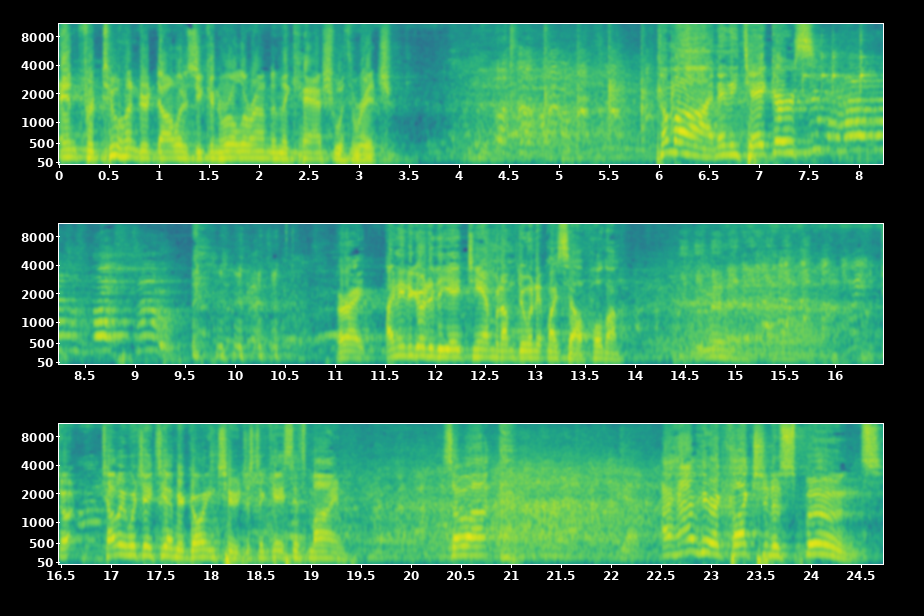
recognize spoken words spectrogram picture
And for two hundred dollars, you can roll around in the cash with Rich. Come on, any takers? You can have Rich's nuts too. All right, I need to go to the ATM, but I'm doing it myself. Hold on. Don't, tell me which ATM you're going to, just in case it's mine. So, uh, I have here a collection of spoons.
